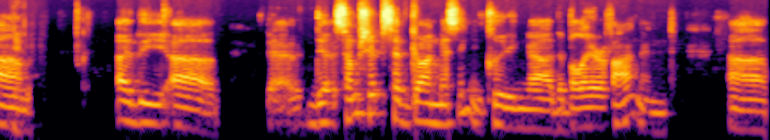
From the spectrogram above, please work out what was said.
Um, uh, the, uh, the, some ships have gone missing, including uh, the Bellerophon and uh,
